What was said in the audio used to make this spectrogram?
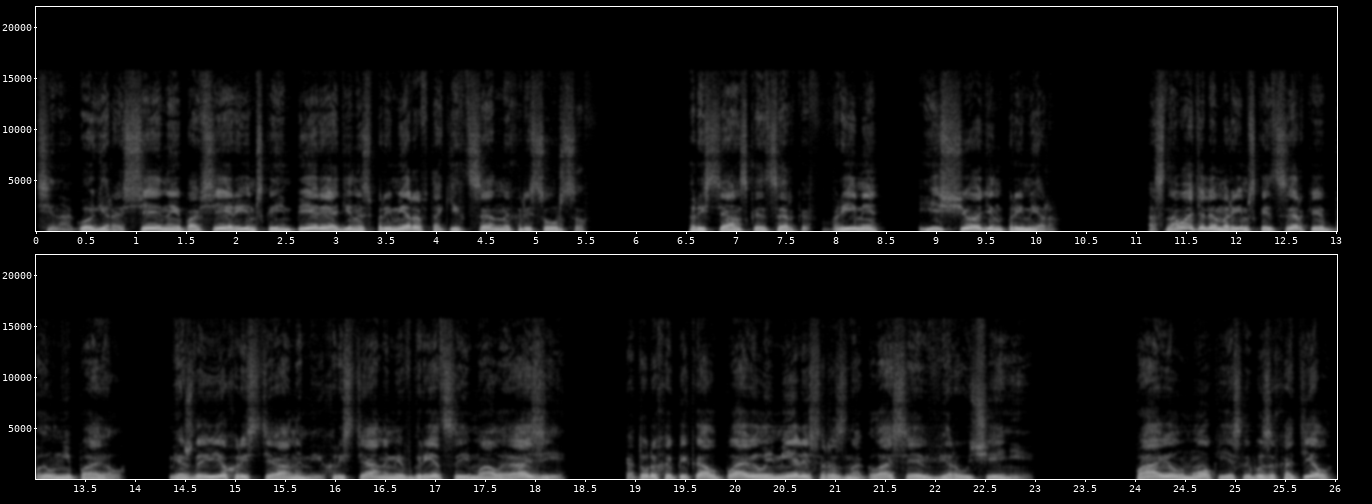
Синагоги, рассеянные по всей Римской империи, один из примеров таких ценных ресурсов. Христианская церковь в Риме еще один пример. Основателем римской церкви был не Павел. Между ее христианами и христианами в Греции и Малой Азии, которых опекал Павел, имелись разногласия в вероучении. Павел мог, если бы захотел,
